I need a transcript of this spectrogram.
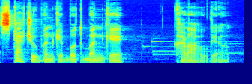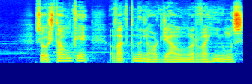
स्टैचू बन के, बुत बन के खड़ा हो गया हो। सोचता हूँ कि वक्त में लौट जाऊँ और वहीं उस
